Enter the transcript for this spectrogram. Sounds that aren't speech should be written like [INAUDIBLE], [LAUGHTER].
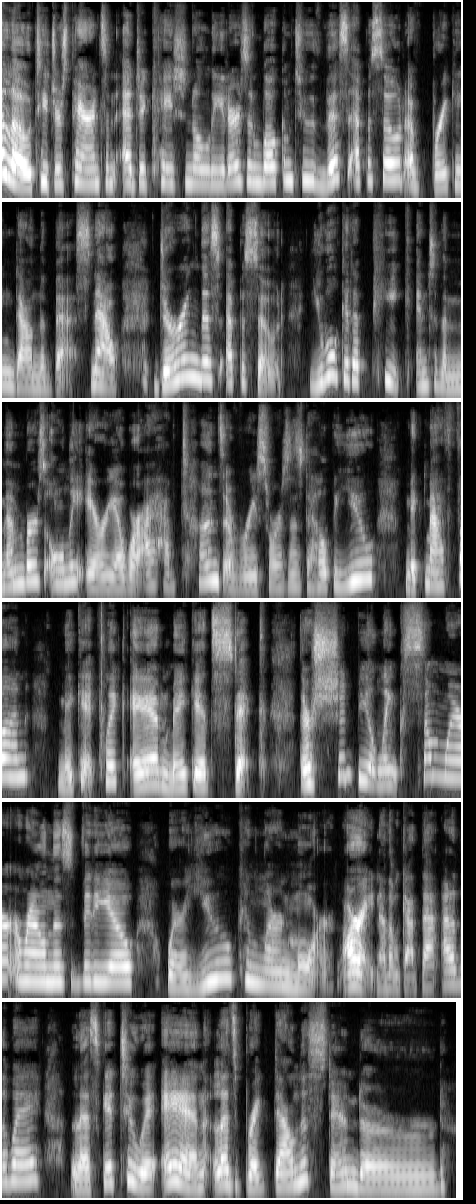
Hello, teachers, parents, and educational leaders, and welcome to this episode of Breaking Down the Best. Now, during this episode, you will get a peek into the members only area where I have tons of resources to help you make math fun, make it click, and make it stick. There should be a link somewhere around this video where you can learn more. All right, now that we got that out of the way, let's get to it and let's break down the standard.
